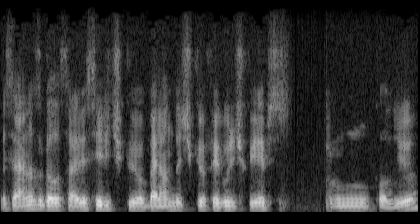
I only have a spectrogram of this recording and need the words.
mesela nasıl Galatasaray'da seri çıkıyor, Belanda çıkıyor, Feguli çıkıyor. Hepsi sorumluluk alıyor.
